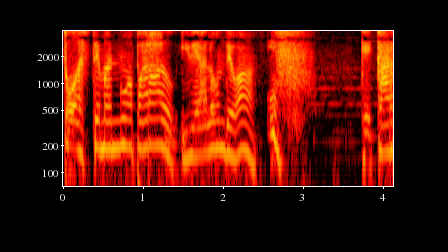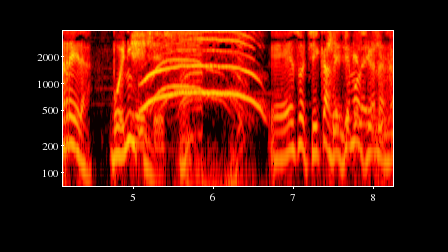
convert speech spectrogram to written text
todo este man no ha parado. Y vea a dónde va. Uf, qué carrera. Buenísimo. Eso, chicas, ahí se emocionan. ¿no?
